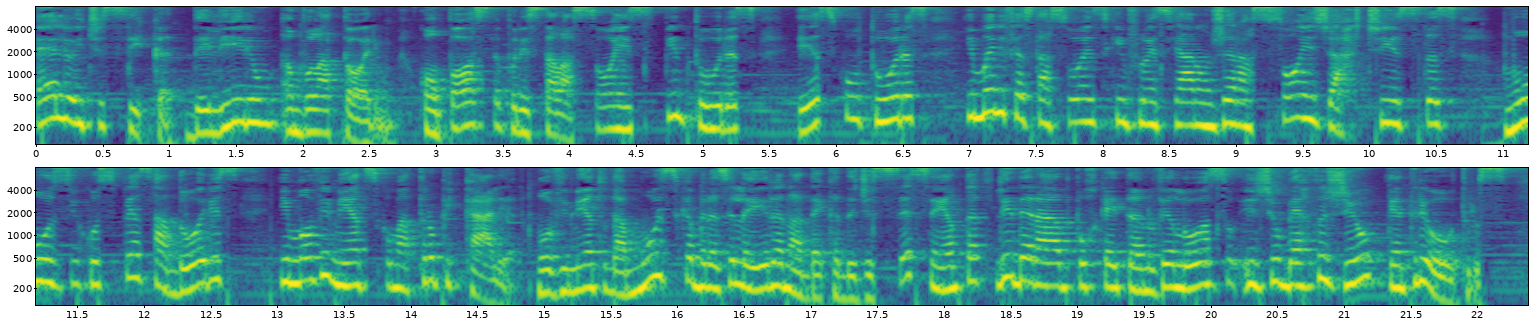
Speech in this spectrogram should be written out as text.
Hélio Iticica, Delirium Ambulatorium, composta por instalações, pinturas, esculturas e manifestações que influenciaram gerações de artistas, músicos, pensadores e movimentos como a Tropicália, movimento da música brasileira na década de 60, liderado por Caetano Veloso e Gilberto Gil, entre outros.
